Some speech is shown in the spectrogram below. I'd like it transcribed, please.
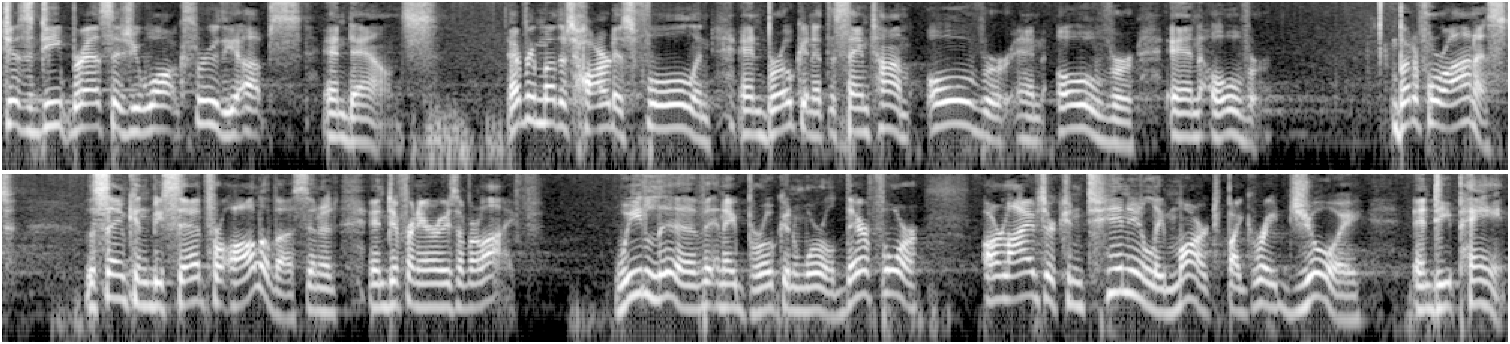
Just deep breaths as you walk through the ups and downs. Every mother's heart is full and, and broken at the same time, over and over and over. But if we're honest, the same can be said for all of us in, a, in different areas of our life. We live in a broken world. Therefore, our lives are continually marked by great joy and deep pain.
